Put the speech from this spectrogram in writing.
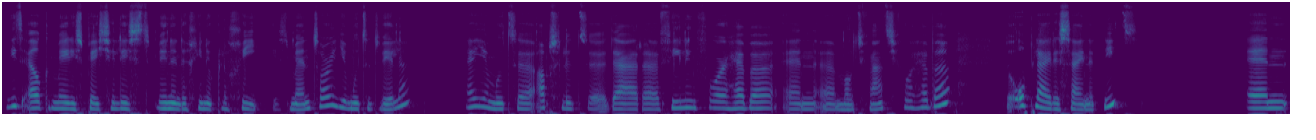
Niet elke medisch specialist binnen de gynaecologie is mentor. Je moet het willen. He, je moet uh, absoluut daar feeling voor hebben en motivatie voor hebben. De opleiders zijn het niet. En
